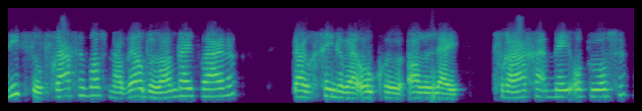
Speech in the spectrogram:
niet veel vraag in was, maar wel belangrijk waren. Daar gingen wij ook uh, allerlei vragen mee oplossen.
